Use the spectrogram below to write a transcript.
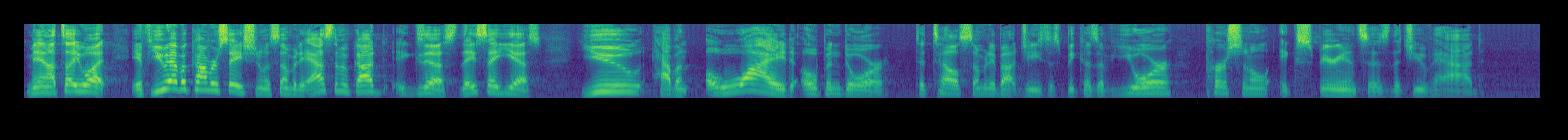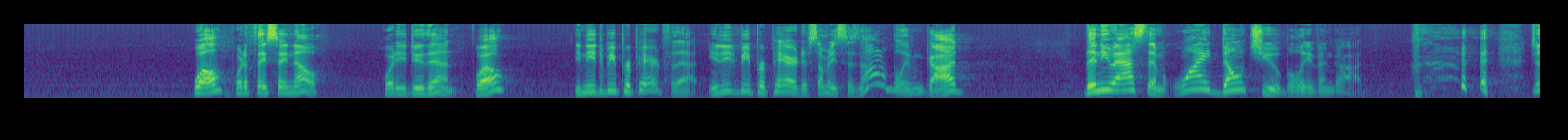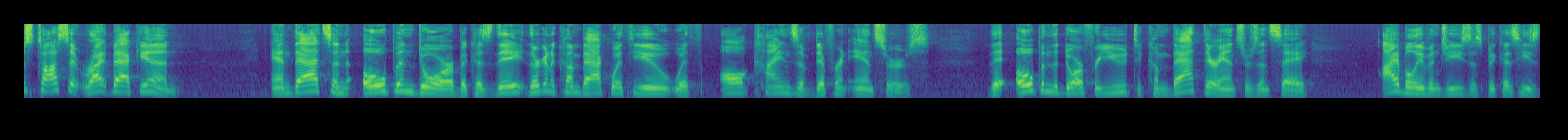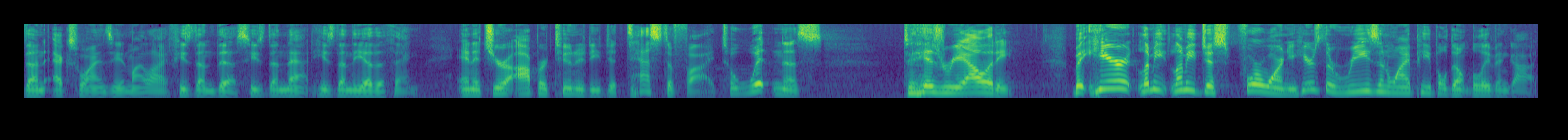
Man, I'll tell you what, if you have a conversation with somebody, ask them if God exists, they say yes you have an, a wide open door to tell somebody about Jesus because of your personal experiences that you've had. Well, what if they say no? What do you do then? Well, you need to be prepared for that. You need to be prepared if somebody says, No, I don't believe in God. Then you ask them, Why don't you believe in God? Just toss it right back in And that's an open door because they, they're going to come back with you with all kinds of different answers that open the door for you to combat their answers and say, I believe in Jesus because he's done X, Y, and Z in my life. He's done this, he's done that, he's done the other thing. And it's your opportunity to testify, to witness to his reality. But here, let me, let me just forewarn you here's the reason why people don't believe in God.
